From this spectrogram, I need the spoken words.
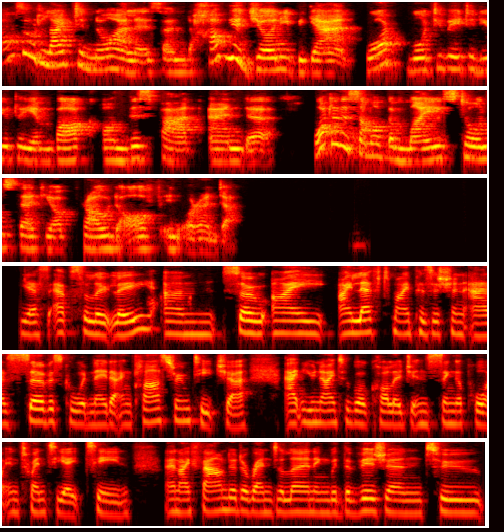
I also would like to know, Alice, and how your journey began. What motivated you to embark on this path, and uh, what are the, some of the milestones that you're proud of in Orenda? Yes, absolutely. Um, so I I left my position as service coordinator and classroom teacher at United World College in Singapore in 2018, and I founded Orenda Learning with the vision to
